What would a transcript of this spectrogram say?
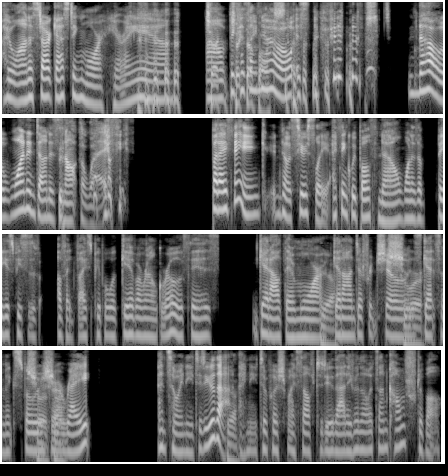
I want to start guesting more. Here I am. check, um, because I know no, one and done is not the way. But I think, no, seriously, I think we both know one of the biggest pieces of, of advice people would give around growth is get out there more, yeah. get on different shows, sure. get some exposure, sure, sure. right? And so I need to do that. Yeah. I need to push myself to do that, even though it's uncomfortable.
